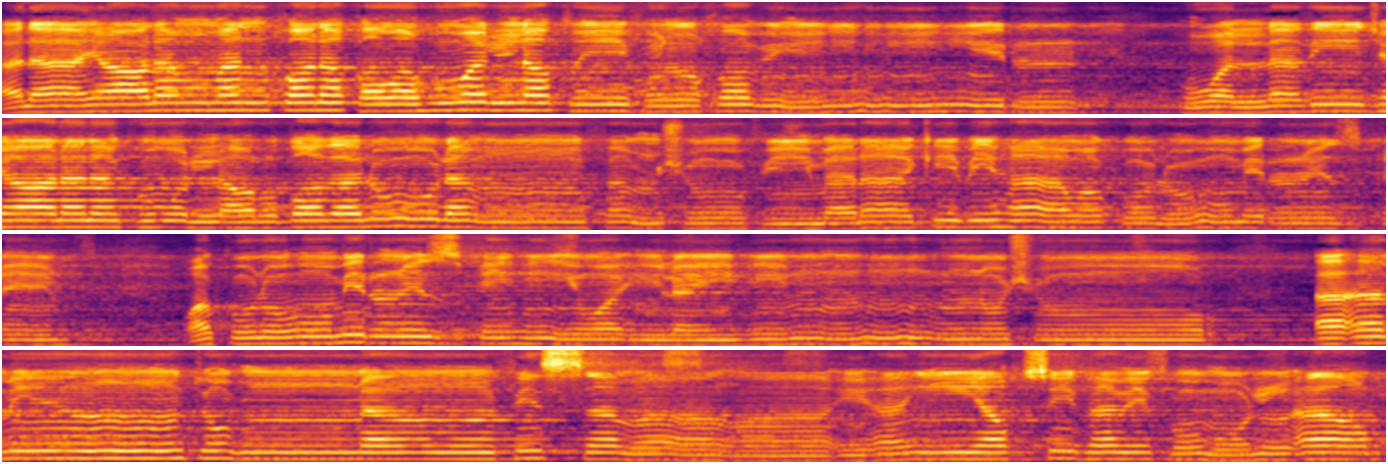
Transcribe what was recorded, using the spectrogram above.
ألا يعلم من خلق وهو اللطيف الخبير؟ هو الذي جعل لكم الأرض ذلولا فامشوا في مناكبها وكلوا من رزقه. وكلوا من رزقه وإليه النشور أأمنتم من في السماء أن يخسف بكم الأرض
